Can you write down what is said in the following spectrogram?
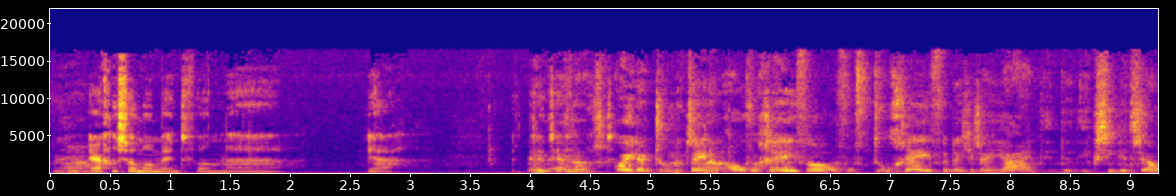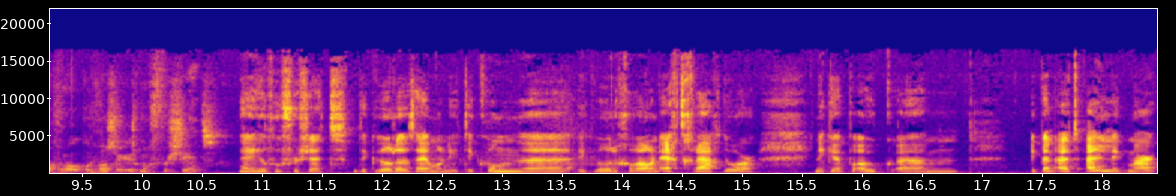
ja. ergens zo'n moment van... eh, ja, En, en dan kon je daar toen meteen aan overgeven of, of toegeven? Dat je zei, ja, dit- ik zie dit zelf ook. Of was er eerst nog verzet? Nee, heel veel verzet. Ik wilde het helemaal niet. Ik, kon, ik wilde gewoon echt graag door. En ik heb ook... ehm, ik ben uiteindelijk maar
